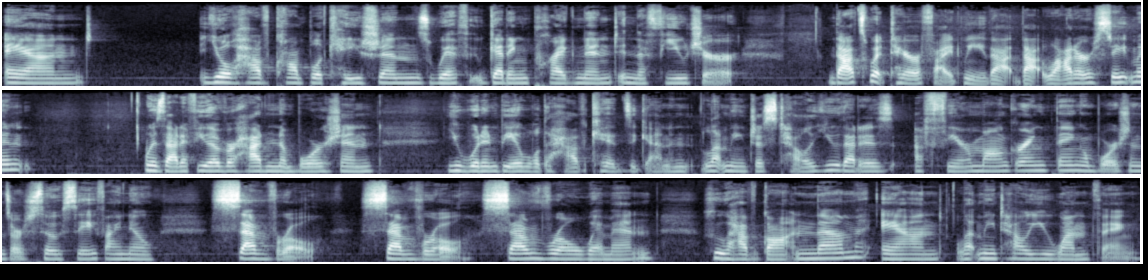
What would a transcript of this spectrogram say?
and you'll have complications with getting pregnant in the future. That's what terrified me. That that latter statement was that if you ever had an abortion, you wouldn't be able to have kids again. And let me just tell you that is a fear-mongering thing. Abortions are so safe. I know several several several women who have gotten them and let me tell you one thing.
